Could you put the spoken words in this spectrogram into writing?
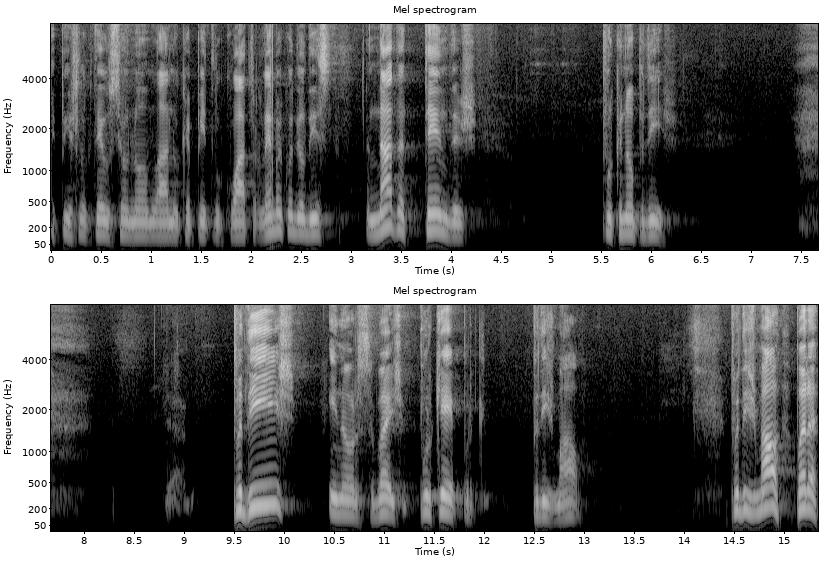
Epístola que tem o seu nome lá no capítulo 4. Lembra quando ele disse: Nada tendes porque não pedis. Pedis e não recebeis. Porquê? Porque pedis mal. Pedis mal para,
